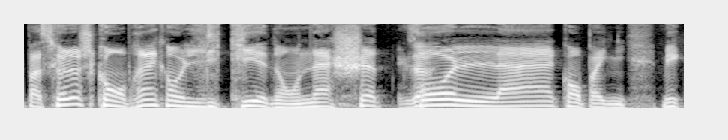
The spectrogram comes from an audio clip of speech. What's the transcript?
parce que là, je comprends qu'on liquide, on n'achète pas la compagnie. Mais,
